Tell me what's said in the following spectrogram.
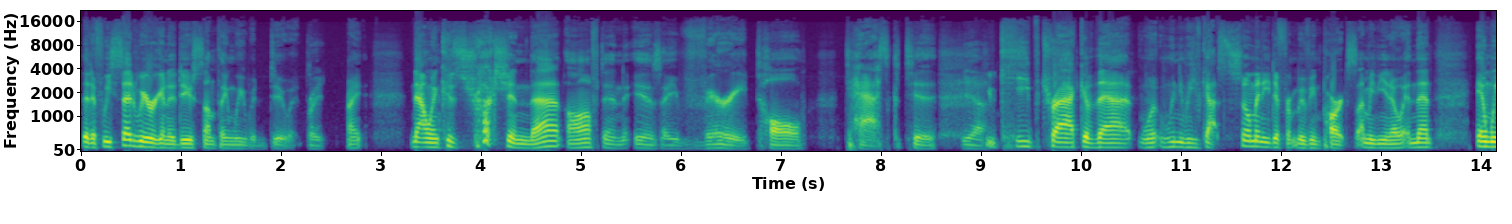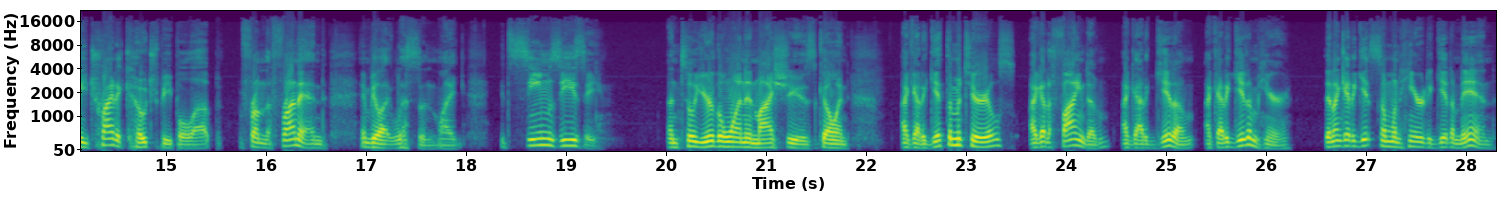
that if we said we were going to do something, we would do it. Right. Right. Now in construction, that often is a very tall task to Yeah. you keep track of that when, when we've got so many different moving parts. I mean, you know, and then and we try to coach people up from the front end and be like, listen, like it seems easy until you're the one in my shoes going, I got to get the materials, I got to find them, I got to get them, I got to get them here. Then I got to get someone here to get them in.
